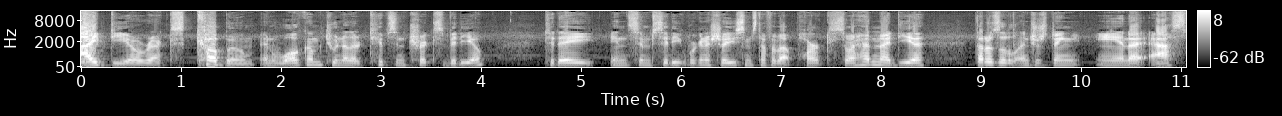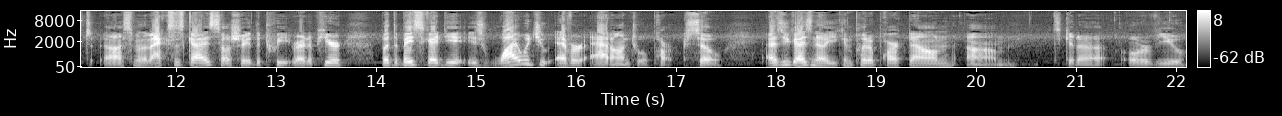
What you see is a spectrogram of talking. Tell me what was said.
Ideorex, kaboom, and welcome to another tips and tricks video. Today in SimCity, we're going to show you some stuff about parks. So I had an idea, thought it was a little interesting, and I asked uh, some of the Maxis guys, so I'll show you the tweet right up here. But the basic idea is why would you ever add on to a park? So as you guys know, you can put a park down, um, let's get a overview,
